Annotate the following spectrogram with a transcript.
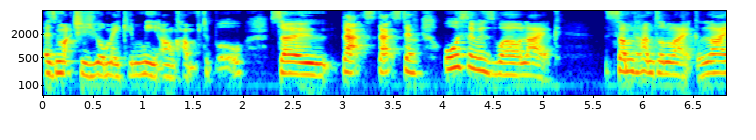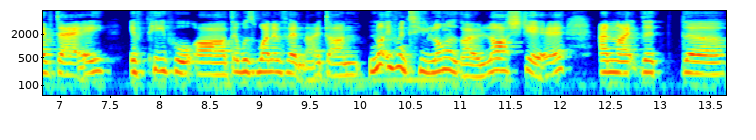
as much as you're making me uncomfortable. So that's that's def- also as well. Like sometimes on like live day if people are there was one event that i done not even too long ago last year and like the the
